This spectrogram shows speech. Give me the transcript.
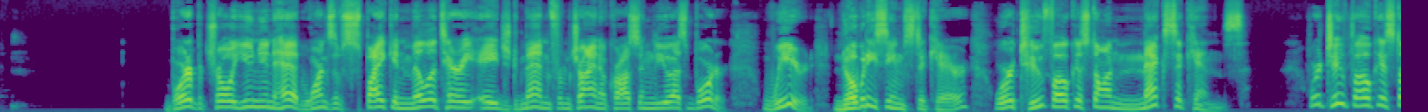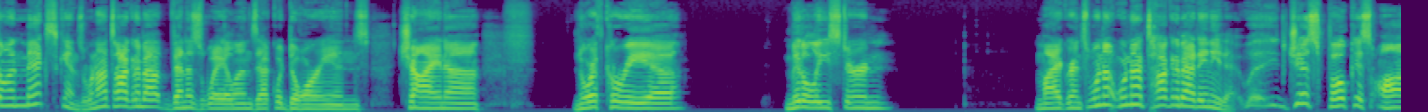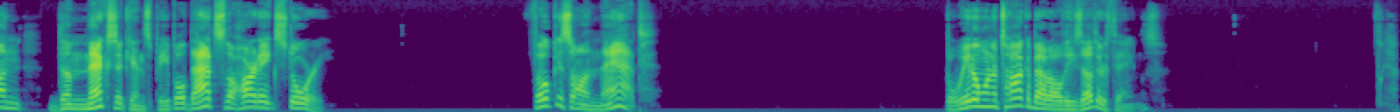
Border Patrol Union head warns of spike in military aged men from China crossing the U.S. border. Weird. Nobody seems to care. We're too focused on Mexicans. We're too focused on Mexicans. We're not talking about Venezuelans, Ecuadorians, China, North Korea, Middle Eastern migrants. We're not we're not talking about any of that. Just focus on the Mexicans, people. That's the heartache story. Focus on that. But we don't want to talk about all these other things.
